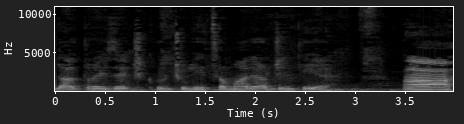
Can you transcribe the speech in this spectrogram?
La 30 cruciuliță mare argintie. Ah,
